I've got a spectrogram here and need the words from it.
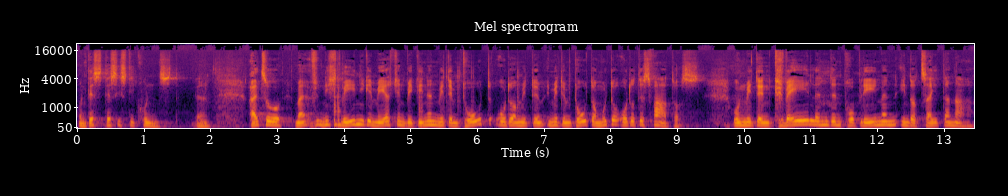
Und das, das ist die Kunst. Also nicht wenige Märchen beginnen mit dem Tod oder mit dem, mit dem Tod der Mutter oder des Vaters und mit den quälenden Problemen in der Zeit danach.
